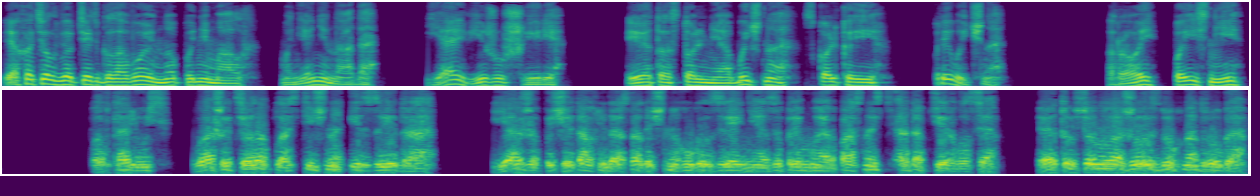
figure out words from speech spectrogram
Я хотел вертеть головой, но понимал, мне не надо. Я вижу шире. И это столь необычно, сколько и привычно. Рой, поясни. Повторюсь, ваше тело пластично из-за ядра. Я же, посчитав недостаточный угол зрения за прямую опасность, адаптировался. Это все наложилось друг на друга,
